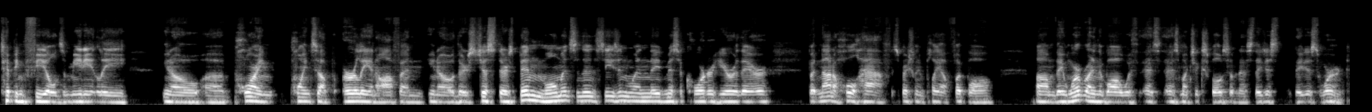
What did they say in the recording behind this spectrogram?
tipping fields immediately, you know, uh, pouring points up early and often. You know, there's just there's been moments in the season when they'd miss a quarter here or there, but not a whole half, especially in playoff football. Um, they weren't running the ball with as, as much explosiveness. They just they just weren't.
